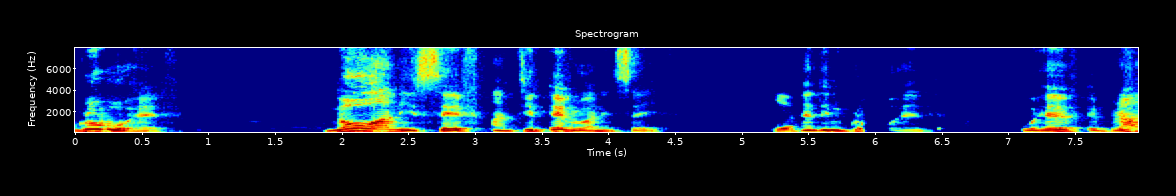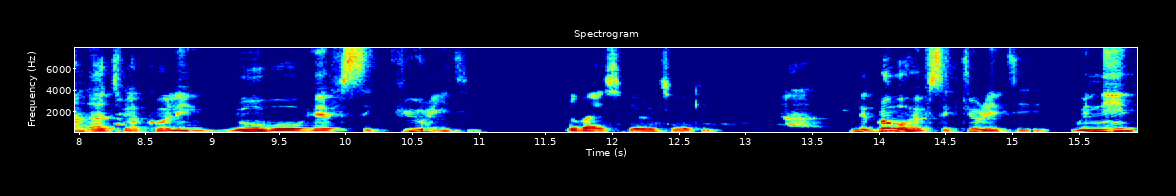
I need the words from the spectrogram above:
global health. No one is safe until everyone is safe. Yeah. And in global health, we have a brand that we are calling global health security. Global health security, okay. In the global health security, we need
